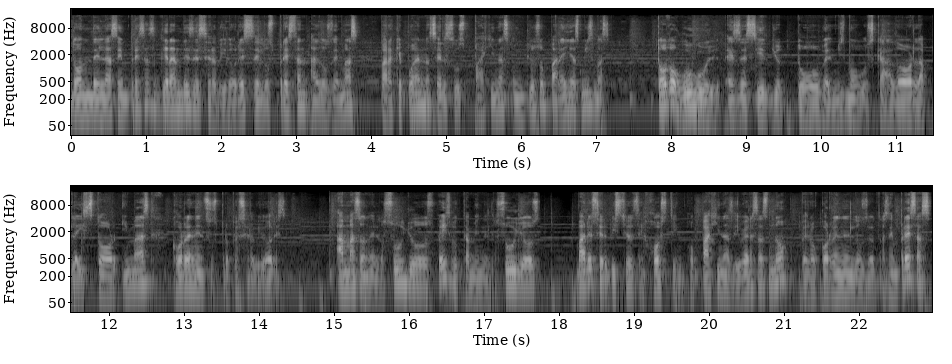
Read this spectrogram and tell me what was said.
donde las empresas grandes de servidores se los prestan a los demás para que puedan hacer sus páginas o incluso para ellas mismas. Todo Google, es decir, YouTube, el mismo buscador, la Play Store y más, corren en sus propios servidores. Amazon en los suyos, Facebook también en los suyos, Varios servicios de hosting o páginas diversas no, pero corren en los de otras empresas,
